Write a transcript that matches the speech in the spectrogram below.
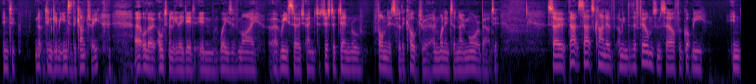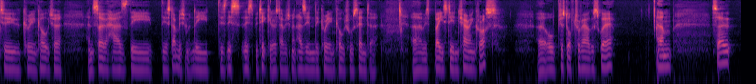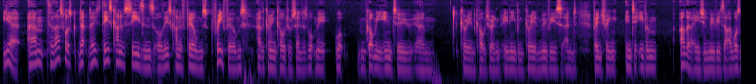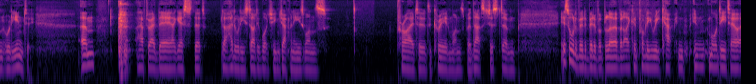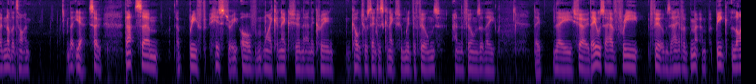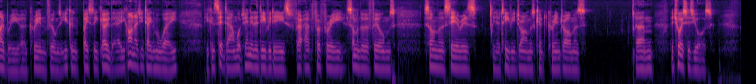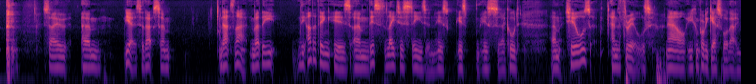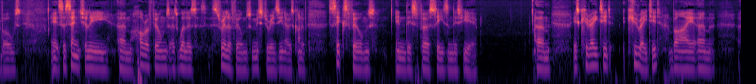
into not didn't get me into the country, uh, although ultimately they did in ways of my uh, research and just a general fondness for the culture and wanting to know more about it. So that's that's kind of I mean the, the films themselves have got me into Korean culture and so has the the establishment. The this this, this particular establishment, as in the Korean Cultural Centre, um, is based in Charing Cross, uh, or just off Trafalgar Square. Um, so yeah, um, so that's what's that, these, these kind of seasons or these kind of films, free films at the Korean Cultural Centre is what me what got me into um, Korean culture and in even Korean movies and venturing into even other Asian movies that I wasn't already into. Um, I have to add there, I guess, that I had already started watching Japanese ones prior to the Korean ones, but that's just um, it's all of it a bit of a blur. But I could probably recap in in more detail another time. But yeah, so that's um, a brief history of my connection and the Korean Cultural Centre's connection with the films and the films that they they they show. They also have free films. They have a, a big library of Korean films that you can basically go there. You can't actually take them away. You can sit down, watch any of the DVDs for, uh, for free. Some of the films, some of the series, you know, TV dramas, Korean dramas. Um, the choice is yours. so um, yeah, so that's um, that's that. But the the other thing is um, this latest season is is is uh, called um, Chills and Thrills. Now, you can probably guess what that involves. It's essentially um, horror films as well as thriller films, mysteries. You know, it's kind of six films in this first season this year. Um, it's curated curated by um,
